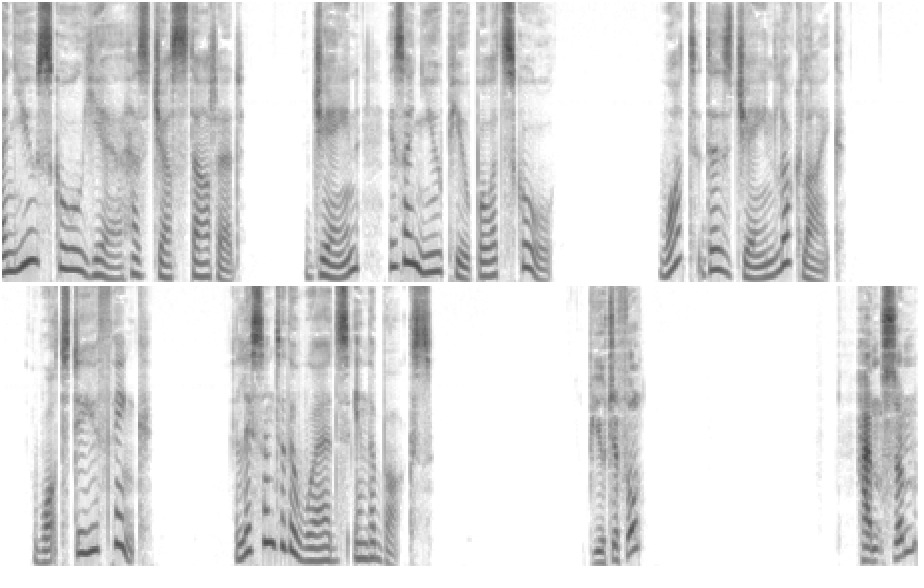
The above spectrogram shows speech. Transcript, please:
A new school year has just started. Jane is a new pupil at school. What does Jane look like? What do you think? Listen to the words in the box. Beautiful? Handsome?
